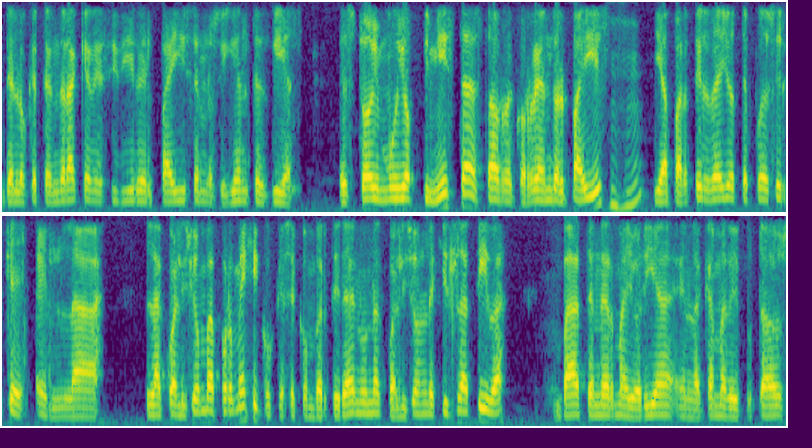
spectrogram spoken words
de lo que tendrá que decidir el país en los siguientes días. Estoy muy optimista, he estado recorriendo el país y a partir de ello te puedo decir que el- la, la coalición va por México, que se convertirá en una coalición legislativa, va a tener mayoría en la Cámara de Diputados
